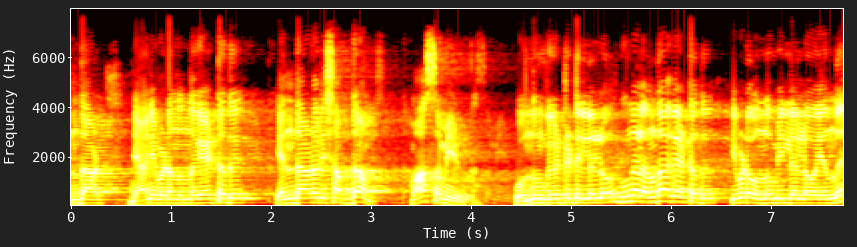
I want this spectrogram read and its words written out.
എന്താണ്? ഞാനിവിടെ നിന്ന് കേട്ടത്? എന്താണ് ഒരു ശബ്ദം? മാസമീട്ട് ഒന്നും കേട്ടിട്ടില്ലല്ലോ. നിങ്ങൾ എന്താ കേട്ടത്? ഇവിടെ ഒന്നുമില്ലല്ലോ എന്ന്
